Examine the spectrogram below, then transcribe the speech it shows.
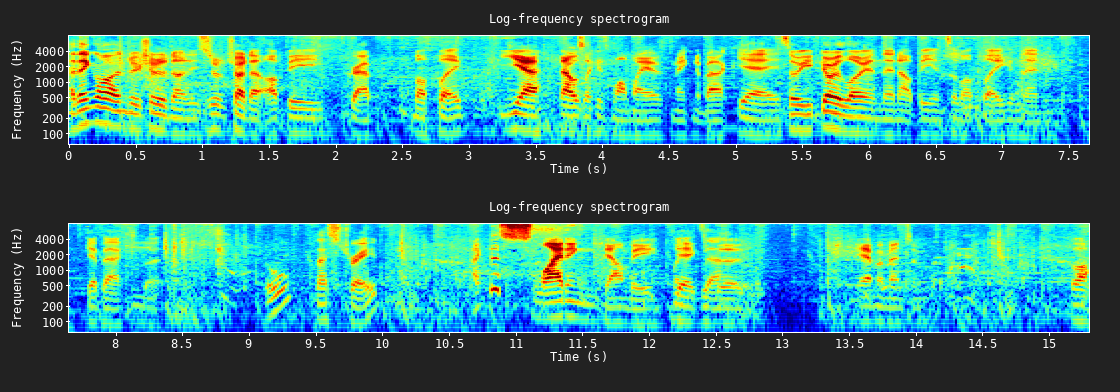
I think what Andre should have done, he should have tried to up B, grab Moth Plague. Yeah, that was like his one way of making it back. Yeah, so he'd go low and then up B into Moth Plague and then get back. Mm. But, ooh, nice trade. I like this sliding down B. Like Yeah, exactly. The air momentum. Ugh.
